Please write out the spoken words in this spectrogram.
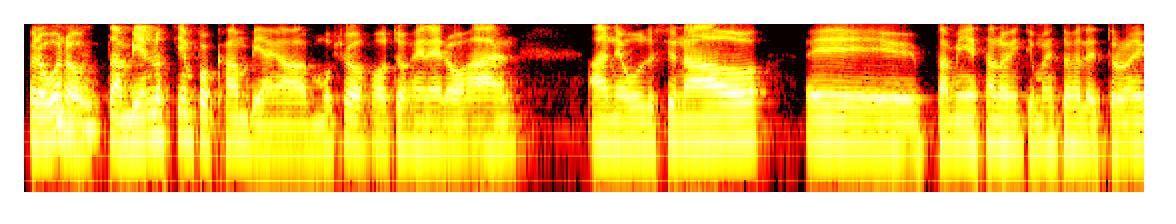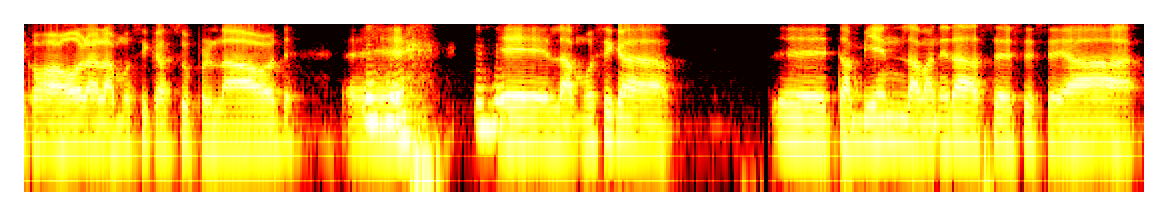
Pero bueno, también los tiempos cambian, muchos otros géneros han, han evolucionado, eh, también están los instrumentos electrónicos ahora, la música super loud, eh, eh, la música también la manera de hacerse se ha,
